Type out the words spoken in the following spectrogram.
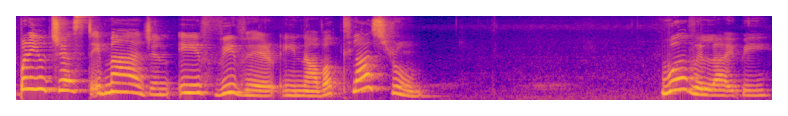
But you just imagine if we were in our classroom. Where will I be?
